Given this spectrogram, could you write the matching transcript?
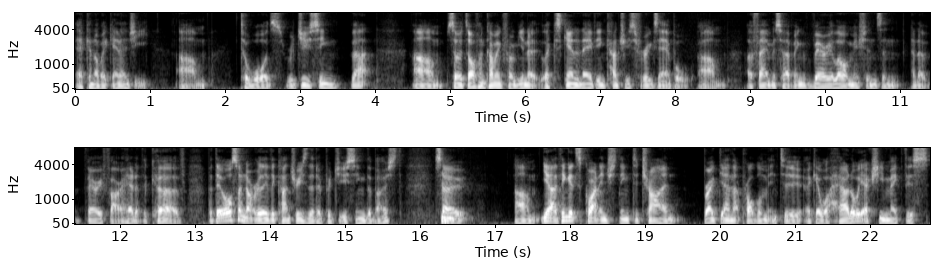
economic energy um, towards reducing that. Um, so it's often coming from you know like Scandinavian countries, for example. Are famous for having very low emissions and, and are very far ahead of the curve. But they're also not really the countries that are producing the most. So, mm. um, yeah, I think it's quite interesting to try and break down that problem into okay, well, how do we actually make this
